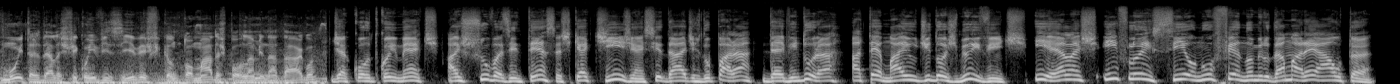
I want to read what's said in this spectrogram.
muitas delas ficam invisíveis, ficam tomadas por lâmina d'água. De acordo com o IMET, as chuvas intensas que atingem as cidades do Pará devem durar até maio de 2020 e elas influenciam no fenômeno da maré alta.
